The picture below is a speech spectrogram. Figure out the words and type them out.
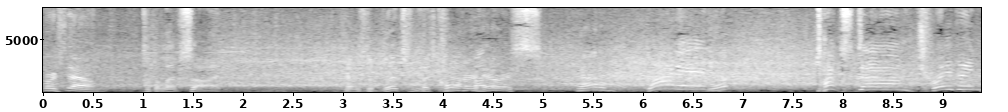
First down. to the left side. Comes the blitz from the corner. Harris Got him. got him. Yep. Touchdown, Travin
